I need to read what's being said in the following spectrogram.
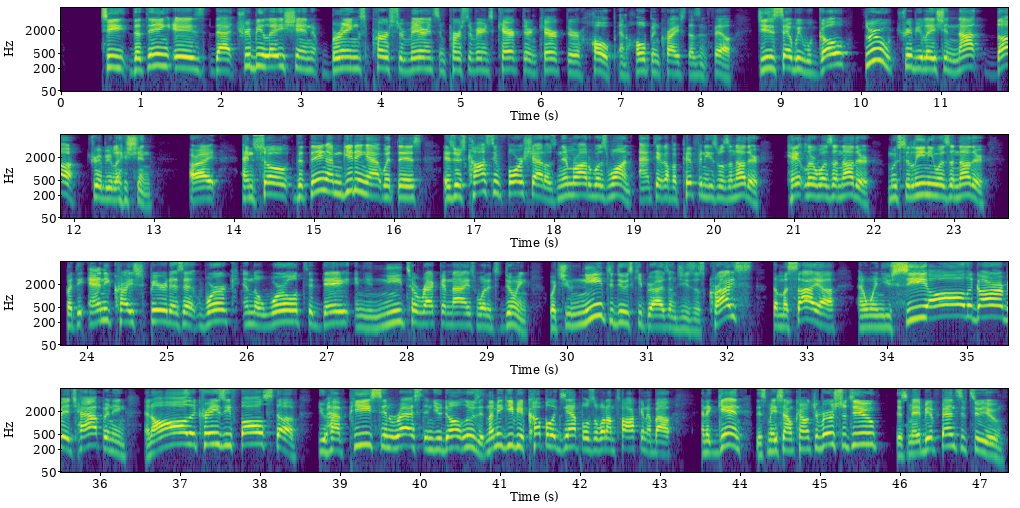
See, the thing is that tribulation brings perseverance, and perseverance, character, and character, hope, and hope in Christ doesn't fail. Jesus said we will go through tribulation, not the tribulation. All right? And so the thing I'm getting at with this is there's constant foreshadows. Nimrod was one, Antiochus Epiphanes was another, Hitler was another, Mussolini was another. But the Antichrist spirit is at work in the world today, and you need to recognize what it's doing. What you need to do is keep your eyes on Jesus Christ, the Messiah, and when you see all the garbage happening and all the crazy false stuff, you have peace and rest and you don't lose it. Let me give you a couple examples of what I'm talking about. And again, this may sound controversial to you, this may be offensive to you.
